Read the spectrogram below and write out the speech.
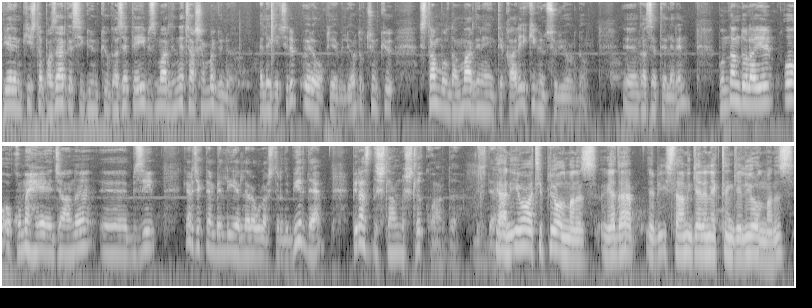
Diyelim ki işte pazartesi günkü gazeteyi biz Mardin'de çarşamba günü ele geçirip öyle okuyabiliyorduk. Çünkü İstanbul'dan Mardin'e intikali iki gün sürüyordu e, gazetelerin. Bundan dolayı o okuma heyecanı e, bizi gerçekten belli yerlere ulaştırdı. Bir de biraz dışlanmışlık vardı bizde. Yani İmam Hatipli olmanız ya da e, bir İslami gelenekten geliyor olmanız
